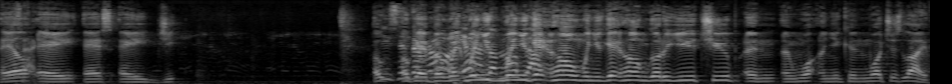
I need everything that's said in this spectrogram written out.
L A S A G. Oh, okay, but road, when, yeah, when you when you mobile. get home, when you get home, go to YouTube and and wa- and you can watch his live.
